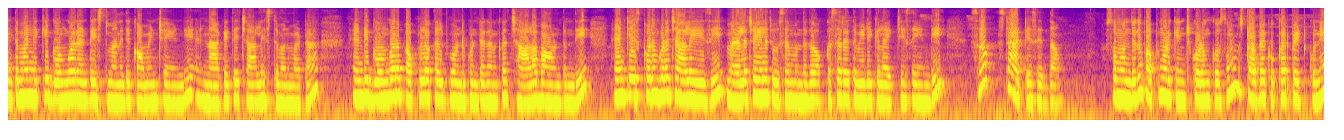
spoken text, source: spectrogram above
ఎంతమందికి గోంగూర అంటే ఇష్టం అనేది కామెంట్ చేయండి. అండ్ నాకైతే చాలా ఇష్టం అనమాట అండ్ గోంగూర పప్పులో కలిపి వండుకుంటే కనుక చాలా బాగుంటుంది. అండ్ చేసుకోవడం కూడా చాలా ఈజీ. మరి ఎలా చేయాలో చూసే ముందుగా ఒక్కసారి అయితే వీడియోకి లైక్ చేసేయండి. సో స్టార్ట్ చేసేద్దాం. సో ముందుగా పప్పును ఉడికించుకోవడం కోసం స్టవ్ పై కుక్కర్ పెట్టుకుని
